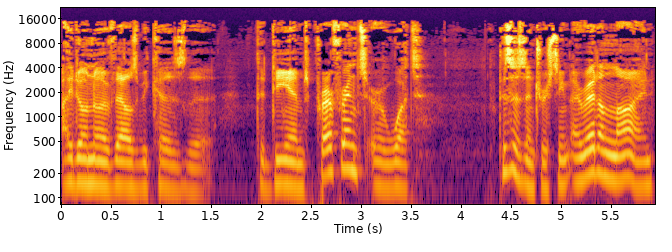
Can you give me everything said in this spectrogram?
I don't know if that was because the the DM's preference or what. This is interesting. I read online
